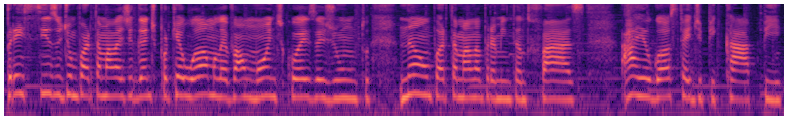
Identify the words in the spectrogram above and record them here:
preciso de um porta-mala gigante porque eu amo levar um monte de coisa junto. Não, porta-mala para mim tanto faz. Ah, eu gosto é de picape.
